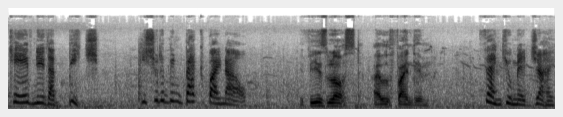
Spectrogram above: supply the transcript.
cave near the beach. He should have been back by now. If he is lost, I will find him. Thank you, Medjay.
